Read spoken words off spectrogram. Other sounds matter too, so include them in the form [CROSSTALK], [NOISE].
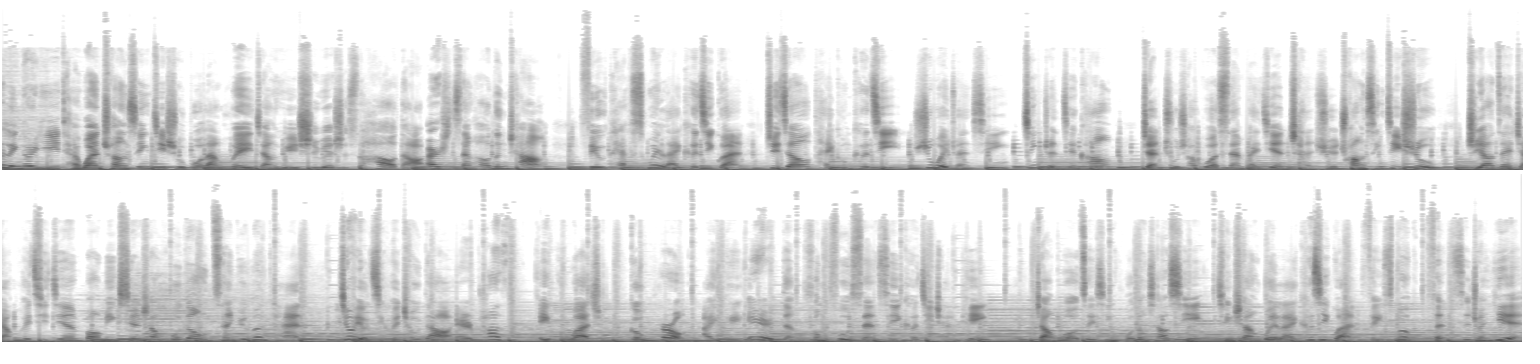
二零二一台湾创新技术博览会将于十月十四号到二十三号登场。FuelTech 未来科技馆聚焦太空科技、数位转型、精准健康，展出超过三百件产学创新技术。只要在展会期间报名线上活动参与论坛，就有机会抽到 AirPods、Apple Watch、GoPro、iPad Air 等丰富三 C 科技产品。掌握最新活动消息，请上未来科技馆 Facebook 粉丝专业。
